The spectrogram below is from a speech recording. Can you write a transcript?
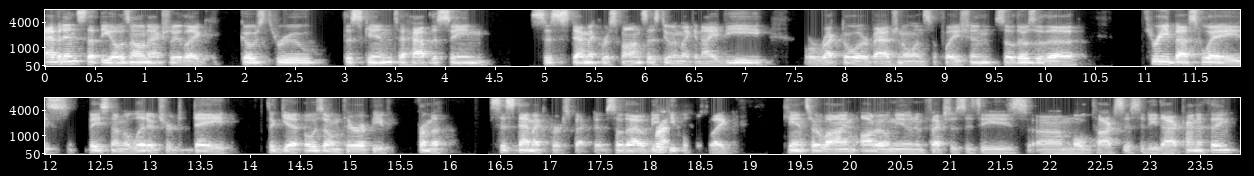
evidence that the ozone actually like goes through the skin to have the same systemic response as doing like an IV or rectal or vaginal insufflation. So those are the three best ways based on the literature to date to get ozone therapy from a systemic perspective. So that would be right. people with like cancer, Lyme, autoimmune, infectious disease, um, mold toxicity, that kind of thing.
